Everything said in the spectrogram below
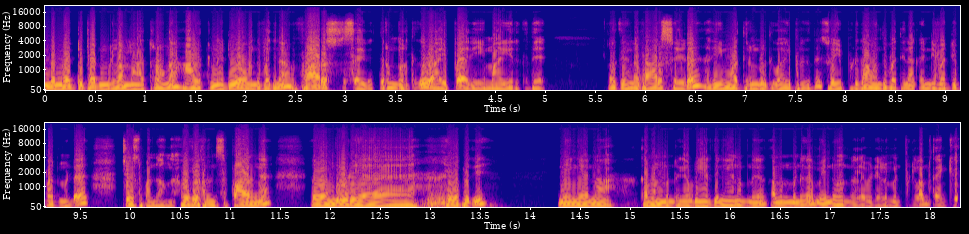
இந்த மாரி டிபார்ட்மெண்ட்லாம் மாற்றுறவங்க ஆல்டர்னேட்டிவாக வந்து பார்த்திங்கன்னா ஃபாரஸ்ட் சைடு திரும்புறதுக்கு வாய்ப்பு அதிகமாக இருக்குது. ஓகேங்களா ஃபாரஸ்ட் சைடு அதிகமாக திரும்புறதுக்கு வாய்ப்பு இருக்குது. ஸோ இப்படி தான் வந்து பார்த்திங்கன்னா கண்டிப்பாக டிபார்ட்மெண்ட்டை சூஸ் பண்ணுவாங்க. ஓகே ஃப்ரெண்ட்ஸ் பாருங்கள் உங்களுடைய இதை பற்றி நீங்கள் என்ன கமெண்ட் பண்ணுறீங்க அப்படிங்கிறது நீங்கள் என்ன பண்ணுங்கள் கமெண்ட் பண்ணுங்கள் மீண்டும் ஒரு நல்ல வீடியோவில் மீட் பண்ணலாம். தேங்க்யூ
